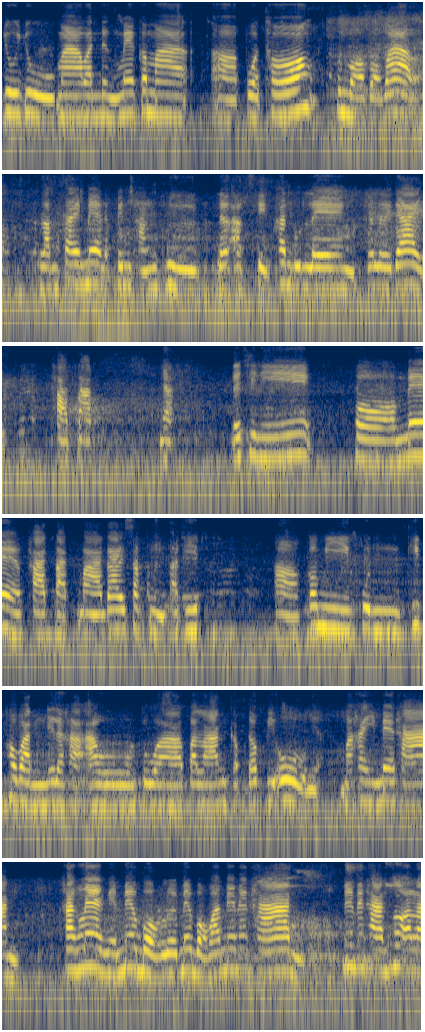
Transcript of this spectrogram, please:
อยู่ๆมาวันหนึ่งแม่ก็มาปวดท้อง คุณหมอบอกว่าลำไส้แม่เป็นผังผืดแล้วอักเสบขั้นรุนแรงก็เลยได้ผ่าตัดเนี่ยและทีนี้พอแม่ผ่าตัดมาได้สักหนึ่งอาทิตย์ก็มีคุณทิพวรรณนี่แหละค่ะ เอาตัวบาลานกับดอบบิโอเนี่ยมาให้แม่ทาน ครั้งแรกเนี่ยแม่บอกเลยแม่บอกว่าแม่ไม่ทาน แม่ไม่ทานเพราะอะไร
